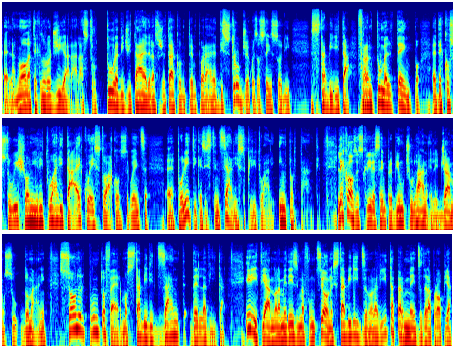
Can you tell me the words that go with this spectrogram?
eh, la nuova tecnologia, la, la struttura digitale della società contemporanea distrugge questo senso di stabilità, frantuma il tempo, eh, decostruisce ogni ritualità e questo ha conseguenze eh, politiche, esistenziali e spirituali importanti. Le cose, scrive sempre Byung-Chul Han e leggiamo su domani, sono il punto fermo, stabilizzante della vita. I riti hanno la medesima funzione, stabilizzare destabilizzano la vita per mezzo della propria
